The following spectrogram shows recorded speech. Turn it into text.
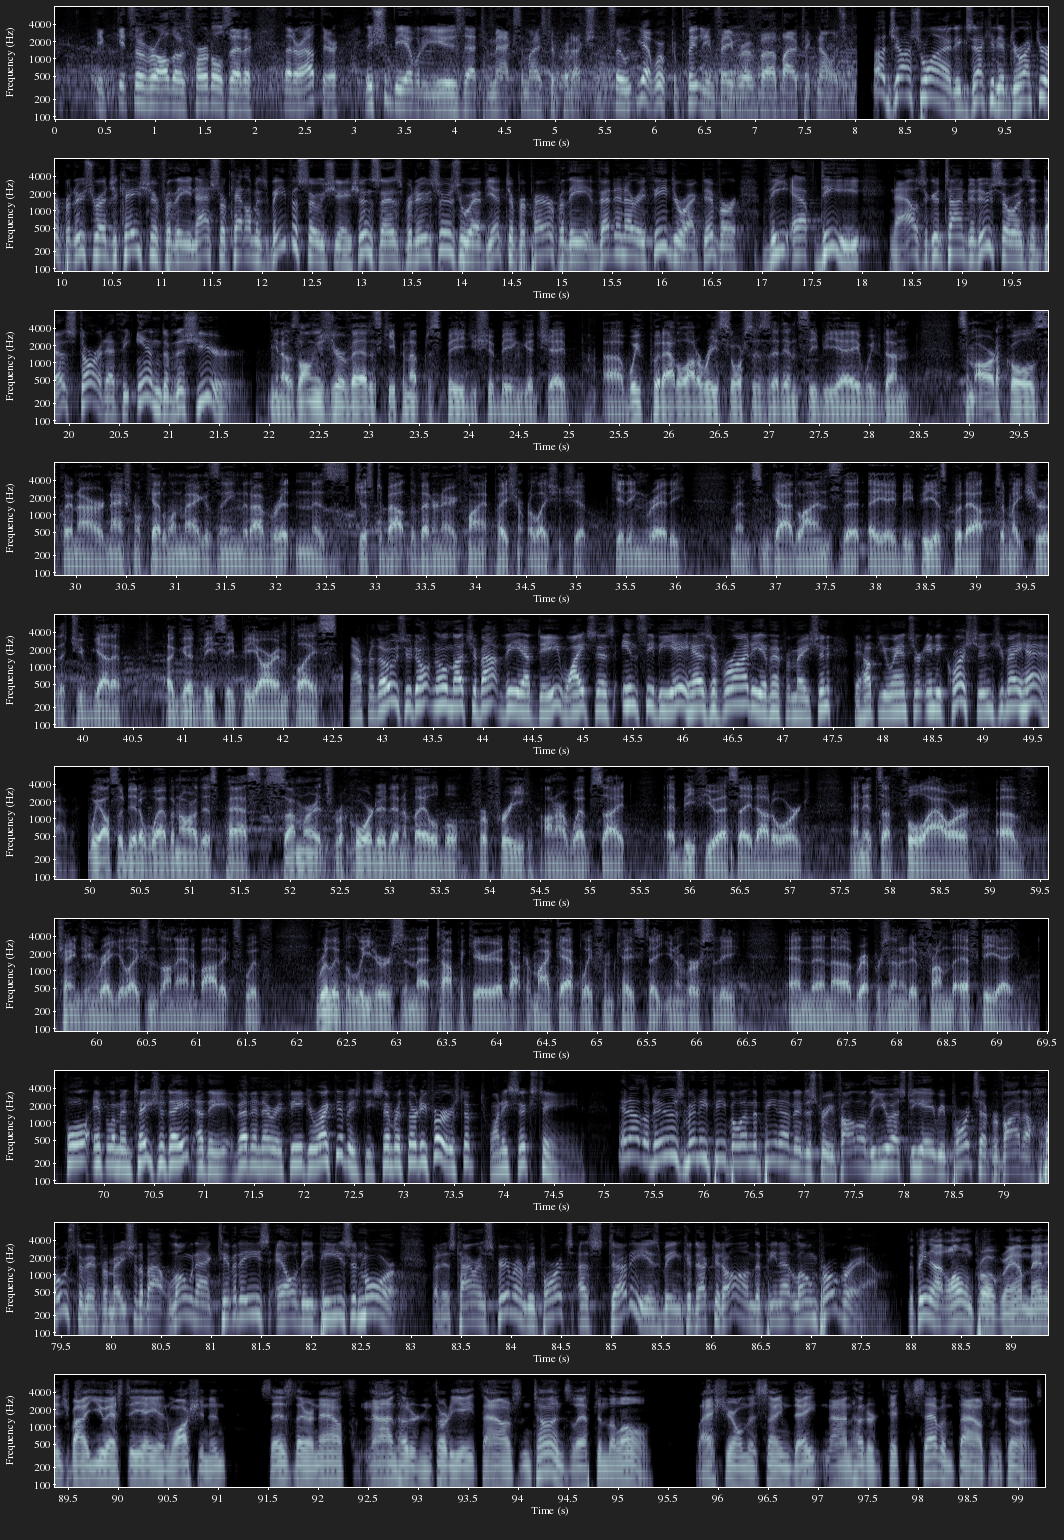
It gets over all those hurdles that are, that are out there. They should be able to use that to maximize their production. So, yeah, we're completely in favor of uh, biotechnology. Well, Josh White, Executive Director of Producer Education for the National Cattlemen's Beef Association, says producers who have yet to prepare for the Veterinary Feed Directive, or VFD, now's a good time to do so as it does start at the end of this year you know, as long as your vet is keeping up to speed, you should be in good shape. Uh, we've put out a lot of resources at NCBA. We've done some articles in our National Cattlemen magazine that I've written is just about the veterinary client patient relationship, getting ready, and some guidelines that AABP has put out to make sure that you've got a a good VCPR in place. Now, for those who don't know much about VFD, White says NCBA has a variety of information to help you answer any questions you may have. We also did a webinar this past summer. It's recorded and available for free on our website at beefusa.org. And it's a full hour of changing regulations on antibiotics with really the leaders in that topic area Dr. Mike Apley from K State University, and then a representative from the FDA. Full implementation date of the Veterinary Feed Directive is December 31st of 2016. In other news, many people in the peanut industry follow the USDA reports that provide a host of information about loan activities, LDPs, and more. But as Tyron Spearman reports, a study is being conducted on the peanut loan program. The peanut loan program, managed by USDA in Washington, says there are now 938,000 tons left in the loan. Last year on the same date, 957,000 tons.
